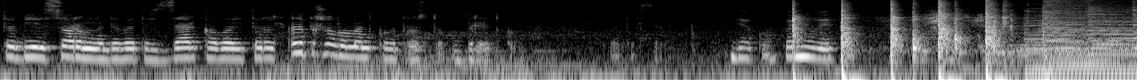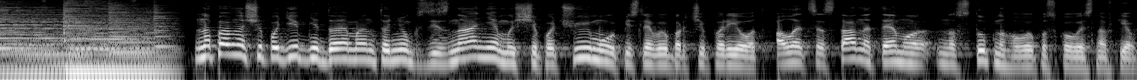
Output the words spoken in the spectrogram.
тобі соромно дивитись в дзеркало, і ти роз... але прийшов момент, коли просто бридко. От і все. Дякую. Пані Лесі. Напевно, що подібні до Еми зізнання ми ще почуємо у післявиборчий період, але це стане темою наступного випуску висновків.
